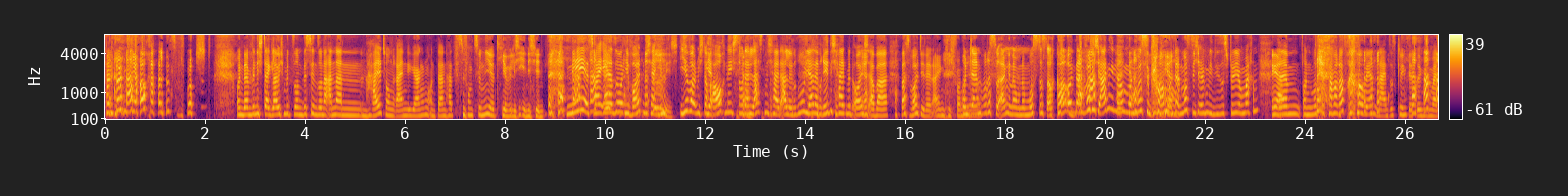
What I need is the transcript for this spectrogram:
dann irgendwie auch alles wurscht. Und dann bin ich da, glaube ich, mit so ein bisschen so einer anderen Haltung reingegangen und dann hat es funktioniert. Hier will ich eh nicht hin. Nee, es war eher so, ihr wollt mich ja eh nicht. Ihr wollt mich doch Ja. auch nicht, so, dann lasst mich halt alle in Ruhe. Ja, dann rede ich halt mit euch, aber was wollt ihr denn eigentlich von mir? Und dann wurdest du angenommen und musstest auch kommen. Und dann wurde ich angenommen und musste kommen und dann musste ich irgendwie dieses Studium machen Ja. ähm, und musste Kamerafrau werden. Nein, das klingt jetzt irgendwie gemein.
